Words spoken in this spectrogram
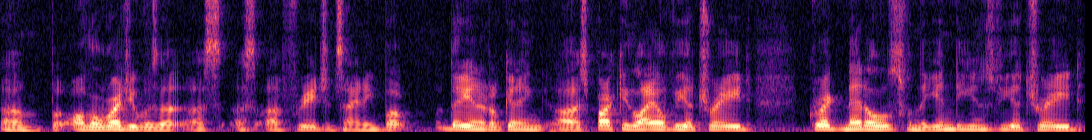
Um, but although Reggie was a, a, a, free agent signing, but they ended up getting uh, Sparky Lyle via trade, Graig Nettles from the Indians via trade,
